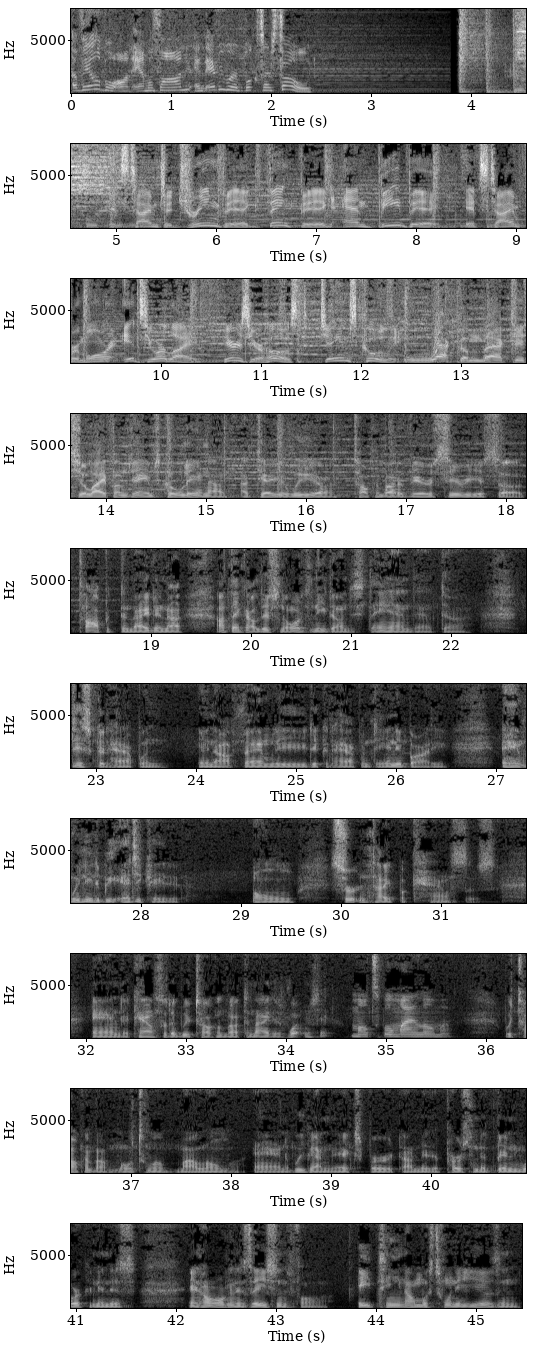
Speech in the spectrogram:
available on Amazon and everywhere books are sold. It's time to dream big, think big, and be big. It's time for more It's Your Life. Here's your host, James Cooley. Welcome back to It's Your Life. I'm James Cooley, and I, I tell you, we are talking about a very serious uh, topic tonight, and I, I think our listeners need to understand that uh, this could happen in our family, it could happen to anybody, and we need to be educated on certain type of cancers. And the cancer that we're talking about tonight is what, Michelle? Multiple myeloma. We're talking about multiple myeloma, and we got an expert. I mean, a person that's been working in this in her organization for 18, almost 20 years, and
